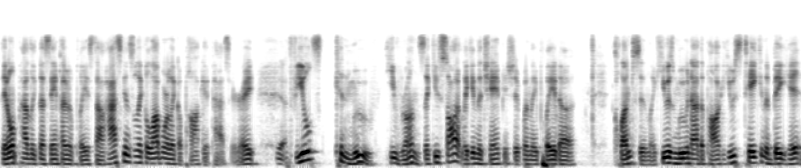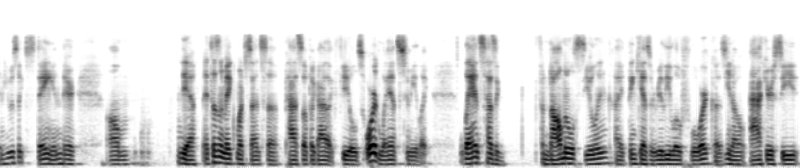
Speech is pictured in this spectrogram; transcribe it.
they don't have like the same type of play style. Haskins is like a lot more like a pocket passer, right? Yeah. Fields can move. He runs. Like you saw it like in the championship when they played uh Clemson. Like he was moving out of the pocket. He was taking a big hit and he was like staying in there. Um yeah, it doesn't make much sense to pass up a guy like Fields or Lance to me. Like Lance has a phenomenal ceiling. I think he has a really low floor because you know accuracy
